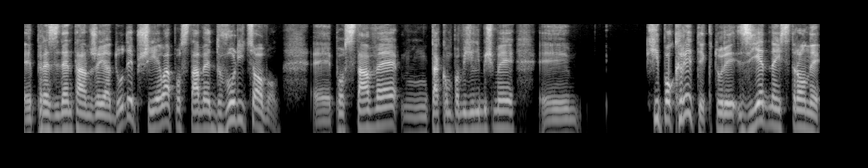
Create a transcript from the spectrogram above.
y, prezydenta Andrzeja Dudy przyjęła postawę dwulicową. Postawę mm, taką powiedzielibyśmy hipokryty, który z jednej strony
